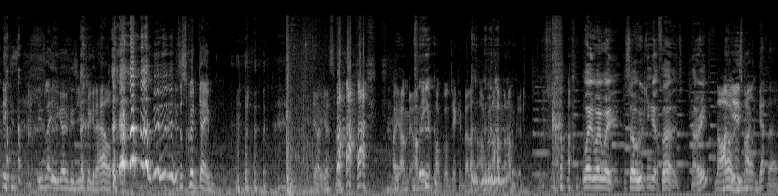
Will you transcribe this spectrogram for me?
he's he's letting you go because you figured it out. it's a squid game. Yeah, I guess. Man. Mate, I'm, I'm eating popcorn chicken, Bella. I'm, I'm, I'm good. Wait, wait, wait. So who can get third? Harry? No, I'm no, years you back. can't get there.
